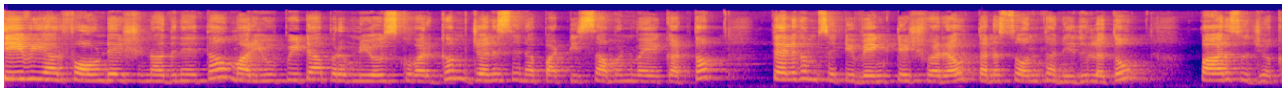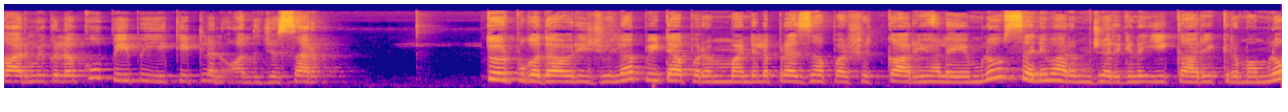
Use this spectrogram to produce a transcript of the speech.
టీవీఆర్ ఫౌండేషన్ అధినేత మరియు పీఠాపురం నియోజకవర్గం జనసేన పార్టీ సమన్వయకర్త తెలగంశెట్టి వెంకటేశ్వరరావు తన సొంత నిధులతో పారిశుధ్య కార్మికులకు పీపీఈ కిట్లను అందజేశారు. తూర్పుగోదావరి జిల్లా పీఠాపురం మండల ప్రజా పరిషత్ కార్యాలయంలో శనివారం జరిగిన ఈ కార్యక్రమంలో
